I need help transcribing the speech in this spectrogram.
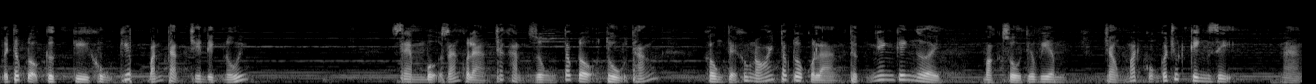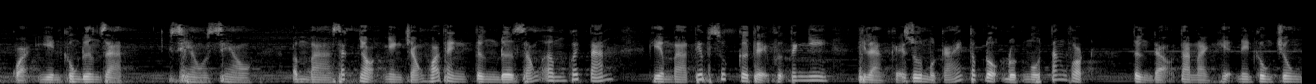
với tốc độ cực kỳ khủng khiếp bắn thẳng trên đỉnh núi. Xem bộ dáng của làng chắc hẳn dùng tốc độ thủ thắng, không thể không nói tốc độ của làng thực nhanh kinh người, mặc dù tiêu viêm trong mắt cũng có chút kinh dị, nàng quả nhiên không đơn giản. Xèo xèo, âm bà sắc nhọn nhanh chóng hóa thành từng đợt sóng âm quách tán, khi bà tiếp xúc cơ thể Phượng Thanh Nhi thì làng khẽ run một cái, tốc độ đột ngột tăng vọt, từng đạo tàn ảnh hiện lên không trung,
